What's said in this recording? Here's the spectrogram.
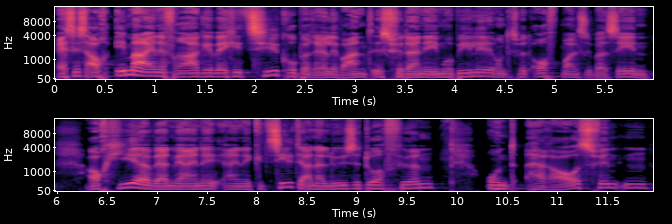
Es ist auch immer eine Frage, welche Zielgruppe relevant ist für deine Immobilie und es wird oftmals übersehen. Auch hier werden wir eine, eine gezielte Analyse durchführen und herausfinden,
